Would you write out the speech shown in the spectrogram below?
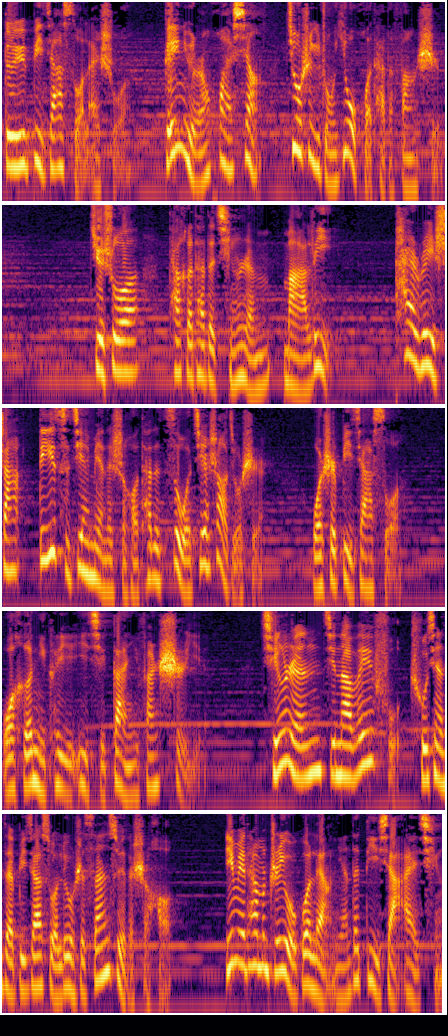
对于毕加索来说，给女人画像就是一种诱惑她的方式。”据说他和他的情人玛丽。泰瑞莎第一次见面的时候，他的自我介绍就是：“我是毕加索，我和你可以一起干一番事业。”情人吉纳威夫出现在毕加索六十三岁的时候，因为他们只有过两年的地下爱情。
